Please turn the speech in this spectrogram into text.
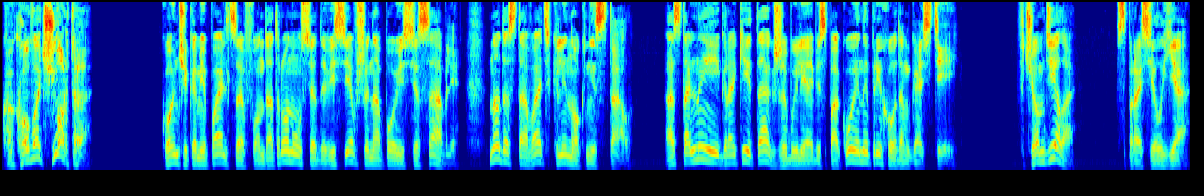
«Какого черта?» Кончиками пальцев он дотронулся до висевшей на поясе сабли, но доставать клинок не стал. Остальные игроки также были обеспокоены приходом гостей. «В чем дело?» — спросил я.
